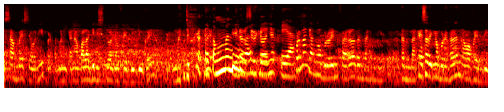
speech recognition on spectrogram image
sampai sejauh ini berteman kan apalagi di situ ada Feby juga ya berteman juga. ya. Berteman nih Inner circle-nya. Iya. Pernah nggak ngobrolin Feral tentang tentang eh sorry ngobrolin Feral sama Feby?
